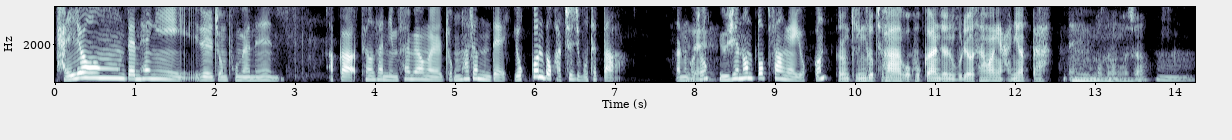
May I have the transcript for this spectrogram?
발령된 행위를 좀 보면은 아까 변호사님 설명을 조금 하셨는데 요건도 갖추지 못했다 라는 거죠. 네. 유신 헌법상의 요건. 그런 긴급하고 국가 안전 우려 상황이 아니었다. 네. 음. 뭐 그런 거죠. 음.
